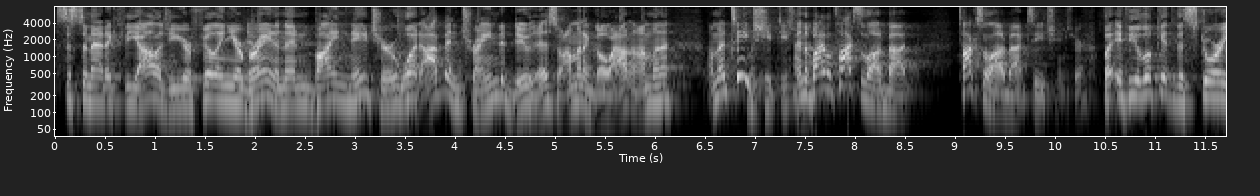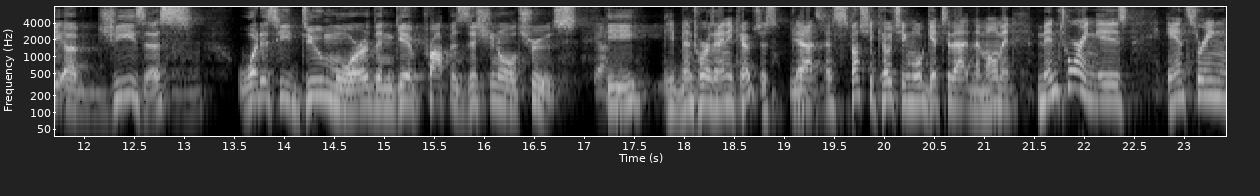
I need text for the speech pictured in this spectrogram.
systematic theology. You're filling your brain, and then by nature, what I've been trained to do this, so I'm going to go out and I'm going to I'm going to teach. keep teaching and the Bible talks a lot about talks a lot about teaching. Sure. But if you look at the story of Jesus. What does he do more than give propositional truths? he he mentors and he coaches. Yeah, does. especially coaching. We'll get to that in a moment. Mentoring is answering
